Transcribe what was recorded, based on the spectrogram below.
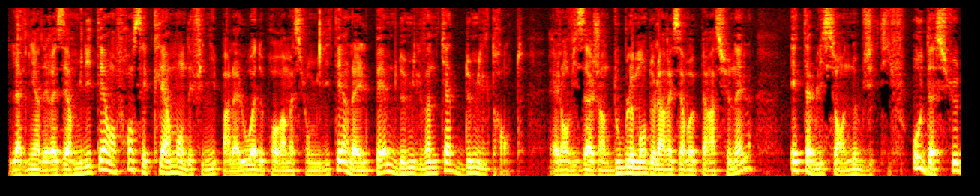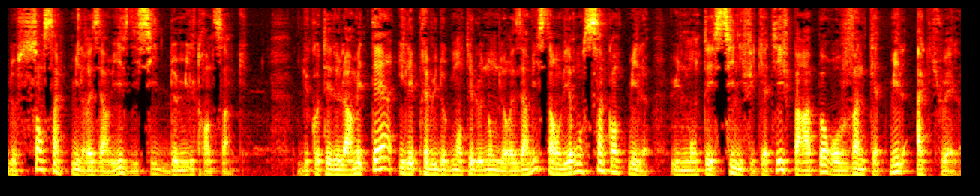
L'avenir des réserves militaires en France est clairement défini par la loi de programmation militaire, la LPM 2024-2030. Elle envisage un doublement de la réserve opérationnelle, établissant un objectif audacieux de 105 000 réservistes d'ici 2035. Du côté de l'armée de terre, il est prévu d'augmenter le nombre de réservistes à environ 50 000, une montée significative par rapport aux 24 000 actuels.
